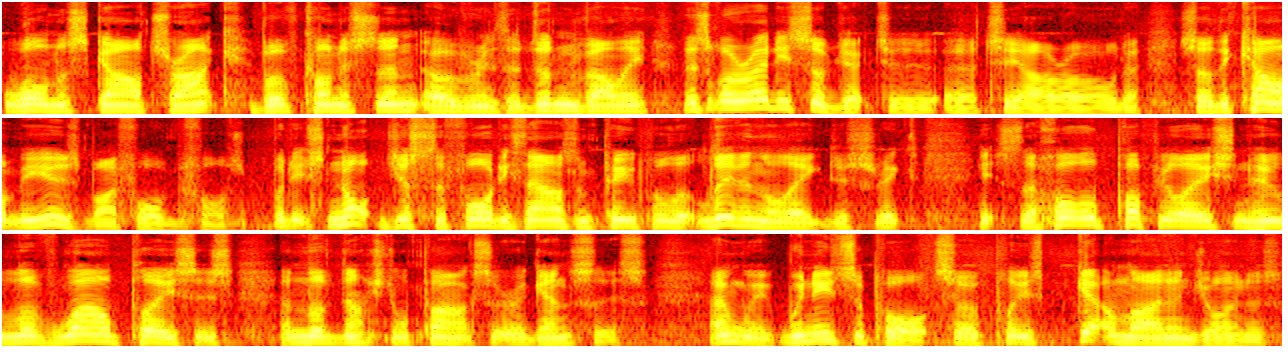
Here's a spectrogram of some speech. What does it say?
Walna Scar track above Coniston over into the Duddon Valley is already subject to uh, a TRO order, so they can't be used by 4x4s. But it's not just the 40,000 people that live in the Lake District, it's the whole population who love wild places and love national parks that are against this. And we, we need support, so please get online and join us.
